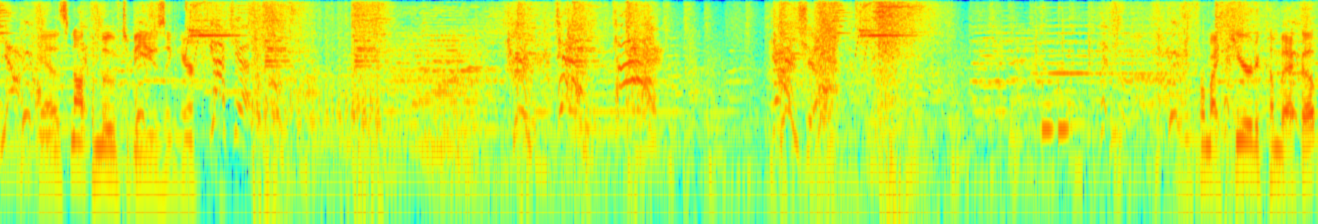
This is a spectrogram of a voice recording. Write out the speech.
Yeah, that's not the move to be using here. Gotcha! Gotcha! For my cure to come back up.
